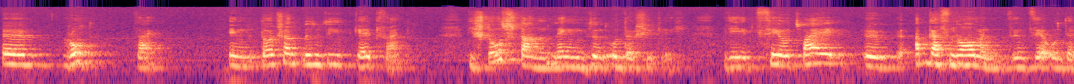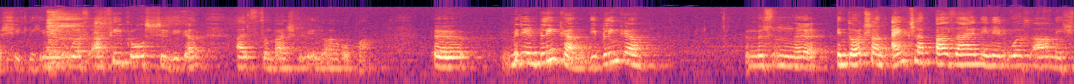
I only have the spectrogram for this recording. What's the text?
äh, rot sein. In Deutschland müssen sie gelb sein. Die Stoßstangenlängen sind unterschiedlich. Die CO2-Abgasnormen äh, sind sehr unterschiedlich. In den USA viel großzügiger als zum Beispiel in Europa. Äh, mit den Blinkern. Die Blinker müssen äh, in Deutschland einklappbar sein, in den USA nicht.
